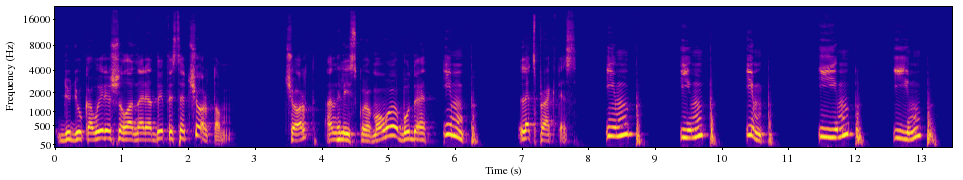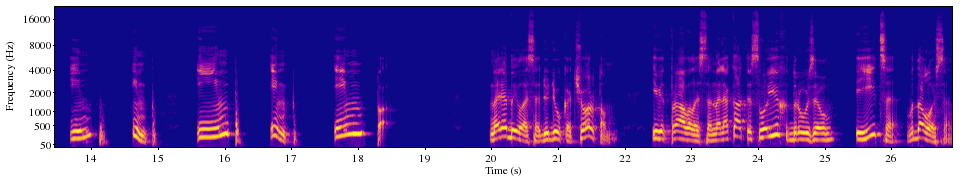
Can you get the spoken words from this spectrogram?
дюдюка вирішила нарядитися чортом. Чорт англійською мовою буде імп. Let's practice. Імп, імп, імп. Імп, імп, імп, імп. Імп, імп, імп. Нарядилася дюдюка чортом і відправилася налякати своїх друзів. І їй це вдалося.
